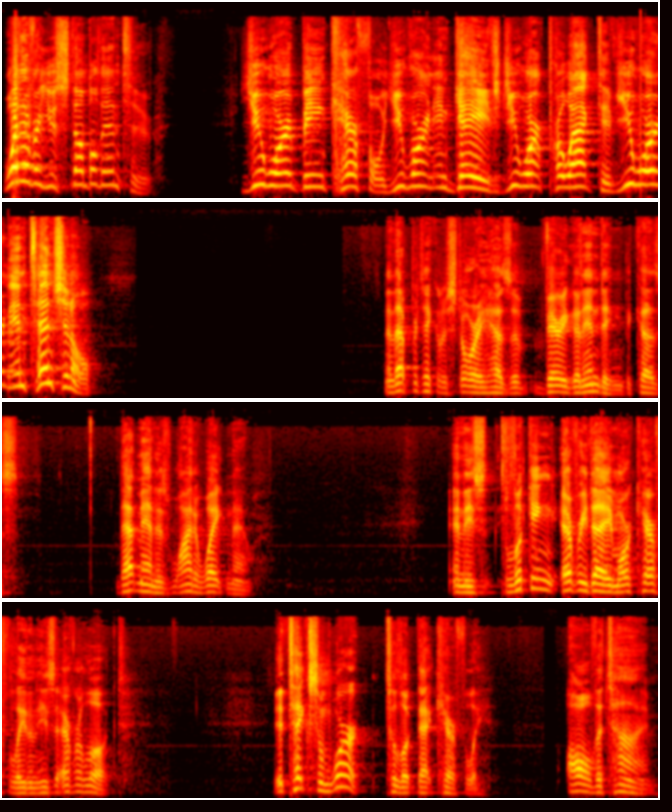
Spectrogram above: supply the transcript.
whatever you stumbled into. You weren't being careful. You weren't engaged. You weren't proactive. You weren't intentional. Now, that particular story has a very good ending because that man is wide awake now. And he's looking every day more carefully than he's ever looked. It takes some work to look that carefully all the time.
